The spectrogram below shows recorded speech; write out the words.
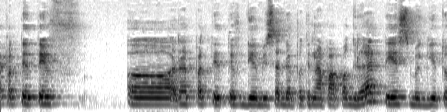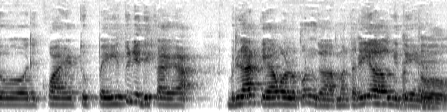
repetitif eh, repetitif dia bisa dapetin apa apa gratis begitu required to pay itu jadi kayak berat ya walaupun nggak material gitu ya Betul.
